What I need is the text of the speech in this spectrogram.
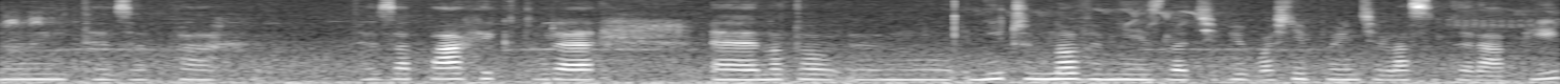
no i te zapachy, te zapachy, które no to ym, niczym nowym nie jest dla Ciebie właśnie pojęcie lasoterapii.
